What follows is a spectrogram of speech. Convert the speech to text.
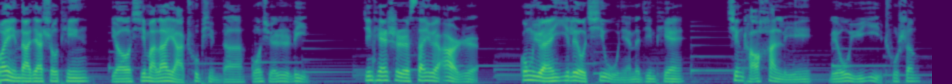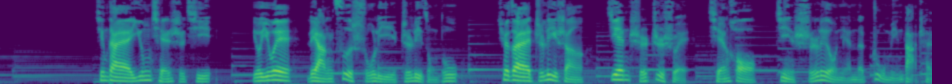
欢迎大家收听由喜马拉雅出品的国学日历。今天是三月二日，公元一六七五年的今天，清朝翰林刘于义出生。清代雍乾时期，有一位两次署理直隶总督，却在直隶省坚持治水前后近十六年的著名大臣，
